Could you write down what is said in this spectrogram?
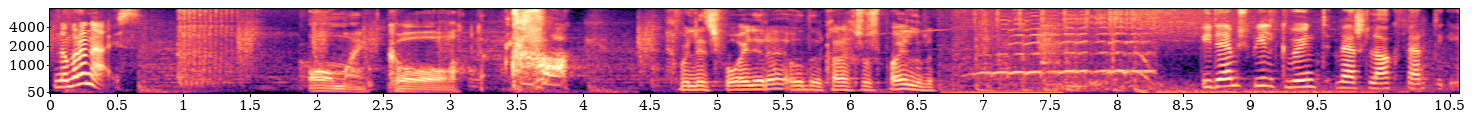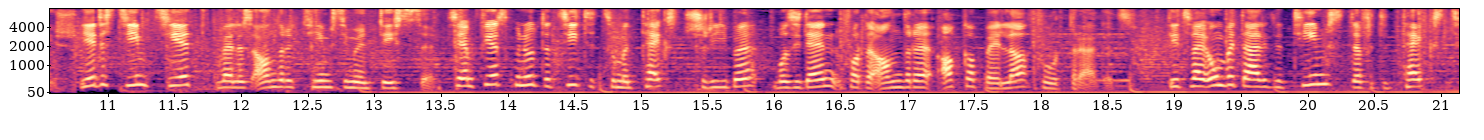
Nummer 1. Oh mein Gott. Ich will jetzt spoilern, oder kann ich schon spoilern? In diesem Spiel gewinnt, wer schlagfertig ist. Jedes Team zieht, weil das andere Team sie dissen müssen. Sie haben 40 Minuten Zeit, um einen Text zu schreiben, den sie dann vor den anderen a cappella vortragen. Die zwei unbeteiligten Teams dürfen den Text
